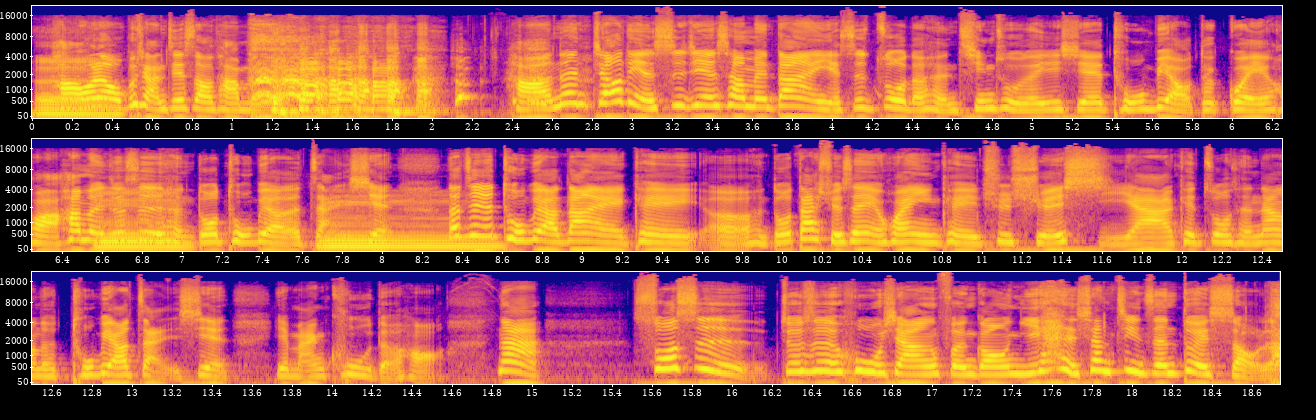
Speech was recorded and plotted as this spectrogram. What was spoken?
嗯、好了，我不想介绍他们。好，那焦点事件上面当然也是做的很清楚的一些图表的规划，他们就是很多图表的展现。嗯、那这些图表当然也可以，呃，很多大学生也欢迎可以去学习呀、啊，可以做成那样的图表展现，也蛮酷的哈。那。说是就是互相分工，也很像竞争对手了。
